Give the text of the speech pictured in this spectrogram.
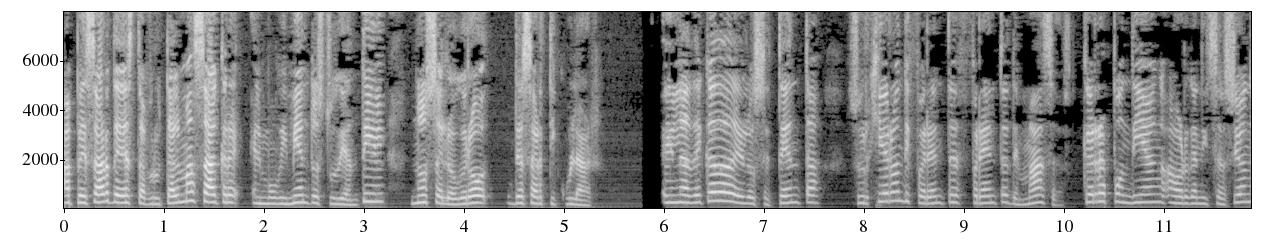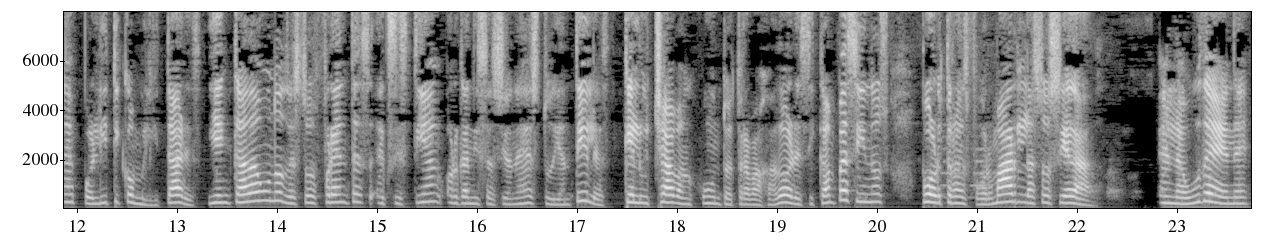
A pesar de esta brutal masacre, el movimiento estudiantil no se logró desarticular. En la década de los 70 surgieron diferentes frentes de masas que respondían a organizaciones político-militares y en cada uno de estos frentes existían organizaciones estudiantiles que luchaban junto a trabajadores y campesinos por transformar la sociedad. En la UDN,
